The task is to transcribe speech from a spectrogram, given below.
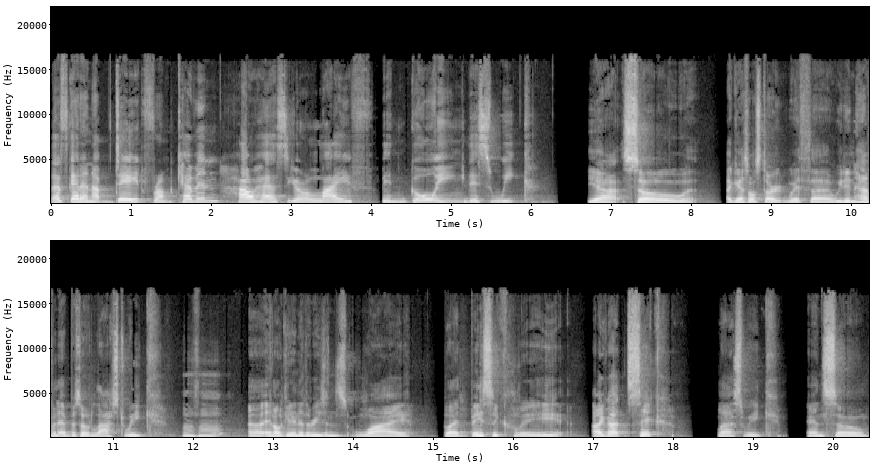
let's get an update from Kevin. How has your life been going this week? Yeah, so I guess I'll start with uh, we didn't have an episode last week, Mm-hmm. uh, and I'll get into the reasons why. But basically, I got sick last week, and so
